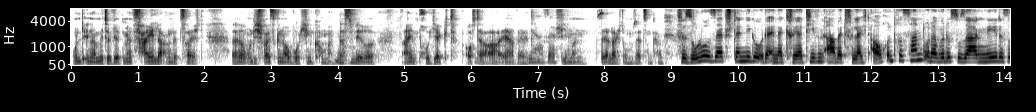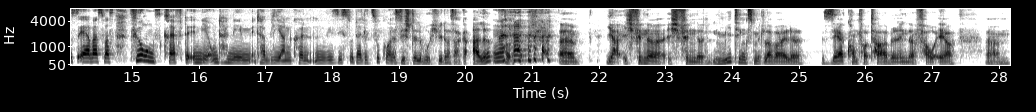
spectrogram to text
und in der Mitte wird mir Pfeile angezeigt äh, und ich weiß genau, wo ich hinkomme. Mhm. Das wäre ein Projekt aus der AR-Welt, ja, die man sehr leicht umsetzen kann. Für Solo-Selbstständige oder in der kreativen Arbeit vielleicht auch interessant? Oder würdest du sagen, nee, das ist eher was, was Führungskräfte in ihr Unternehmen etablieren könnten? Wie siehst du da die Zukunft? Das ist die Stelle, wo ich wieder sage, alle. ähm, ja, ich finde, ich finde Meetings mittlerweile sehr komfortabel in der VR ähm,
